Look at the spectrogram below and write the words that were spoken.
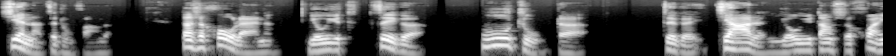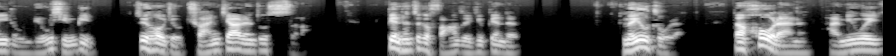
建了这种房子。但是后来呢，由于这个屋主的这个家人，由于当时患一种流行病。最后就全家人都死了，变成这个房子就变得没有主人。但后来呢，海明威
